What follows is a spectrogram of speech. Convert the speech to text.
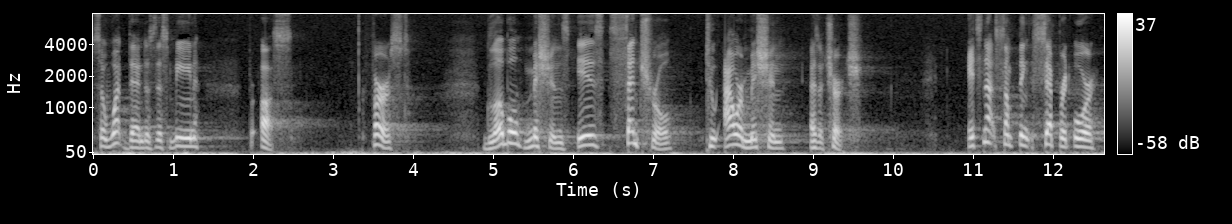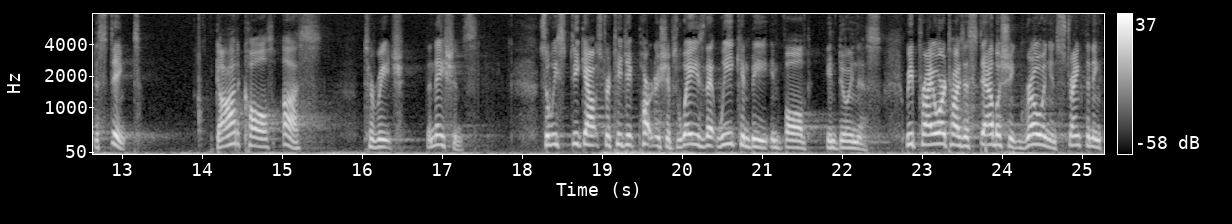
So, what then does this mean for us? First, global missions is central to our mission as a church. It's not something separate or distinct. God calls us to reach the nations. So we seek out strategic partnerships, ways that we can be involved in doing this. We prioritize establishing, growing, and strengthening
